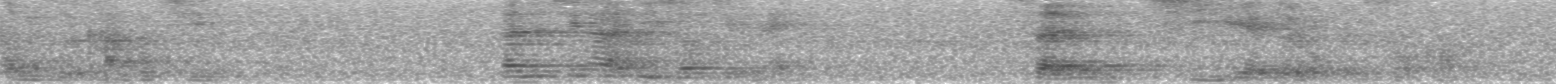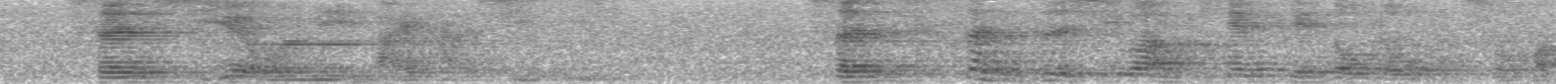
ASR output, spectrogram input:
总是看不清。但是亲爱的弟兄姐妹，神喜悦对我们说话，神喜悦我们明白他的心意。神甚至希望天天都跟我们说话，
